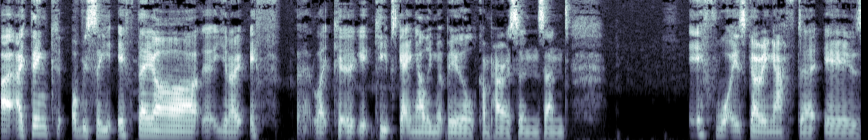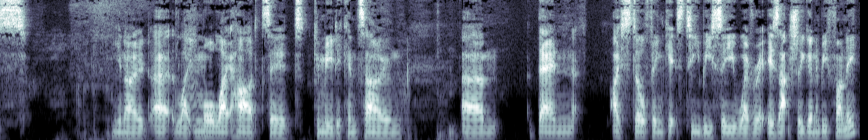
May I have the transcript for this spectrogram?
I, I think obviously if they are, uh, you know, if uh, like it keeps getting Ally McBeal comparisons, and if what it's going after is, you know, uh, like more light-hearted, comedic in tone, um, then I still think it's TBC whether it is actually going to be funny.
